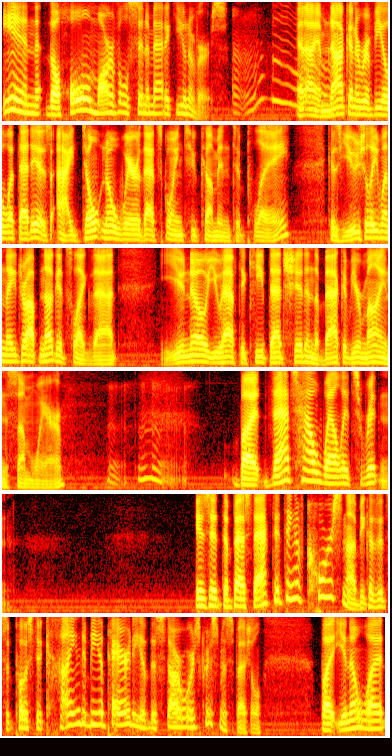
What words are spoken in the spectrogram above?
in the whole Marvel Cinematic Universe. And I am not mm. going to reveal what that is. I don't know where that's going to come into play. Because usually when they drop nuggets like that, you know you have to keep that shit in the back of your mind somewhere. Mm-hmm. But that's how well it's written. Is it the best acted thing? Of course not, because it's supposed to kind of be a parody of the Star Wars Christmas special. But you know what?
